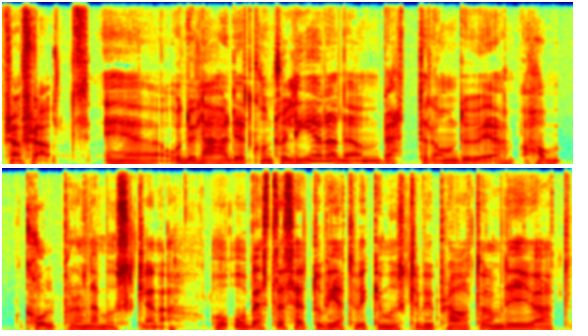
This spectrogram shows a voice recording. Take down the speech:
framför allt. Eh, och du lär dig att kontrollera den bättre om du är, har koll på de där musklerna. Och, och bästa sättet att veta vilka muskler vi pratar om det är ju att,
